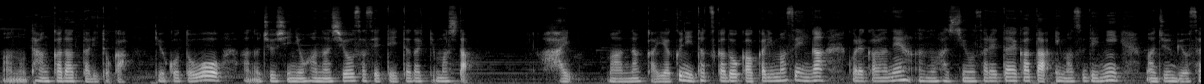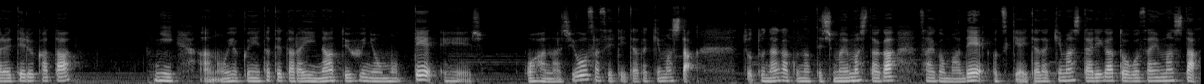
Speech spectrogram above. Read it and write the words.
あの単価だったりとかっていうことをあの中心にお話をさせていただきました。はい。まあなんか役に立つかどうか分かりませんがこれからねあの発信をされたい方今すでに、まあ、準備をされている方にあのお役に立てたらいいなというふうに思って、えー、お話をさせていただきました。ちょっと長くなってしまいましたが最後までお付き合いいただきましてありがとうございました、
